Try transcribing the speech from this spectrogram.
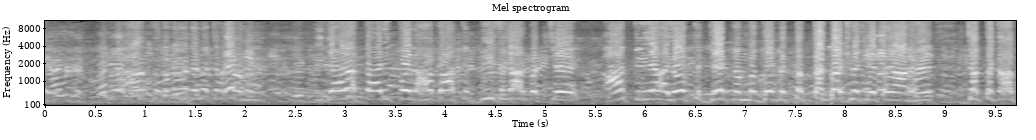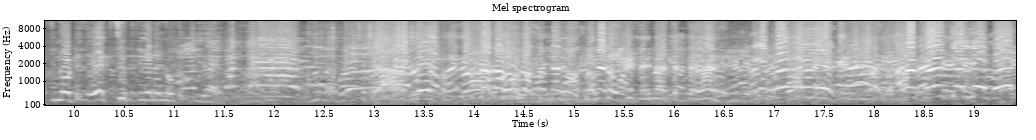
आपको बता देना ग्यारह तारीख को इलाहाबाद के बीस हज़ार बच्चे आपके लिए आयोग के गेट नंबर दो पे तब तक बैठने के लिए तैयार हैं, जब तक आपकी नोटिस एक शिफ्ट के लिए नहीं हो सकती है। बैठ हैं अरे बैठ जाइए बैठ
